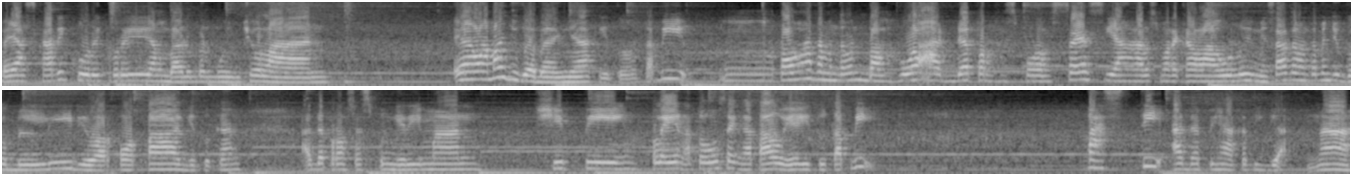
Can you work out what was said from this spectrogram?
Banyak sekali kurir-kurir yang baru bermunculan. Yang lama juga banyak gitu. Tapi hmm, tahu nggak teman-teman bahwa ada proses-proses yang harus mereka lalui. Misalnya teman-teman juga beli di luar kota gitu kan. Ada proses pengiriman shipping plane atau saya nggak tahu ya itu. Tapi pasti ada pihak ketiga. Nah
